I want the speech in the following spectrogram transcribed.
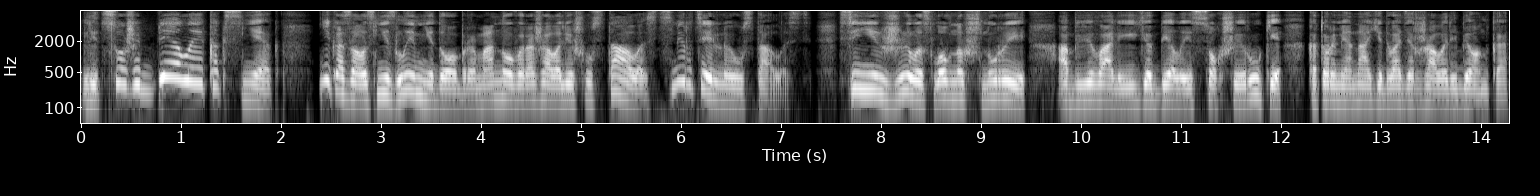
Лицо же белое, как снег, не казалось ни злым, ни добрым, оно выражало лишь усталость, смертельную усталость. Синие жилы, словно шнуры, обвивали ее белые сохшие руки, которыми она едва держала ребенка.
